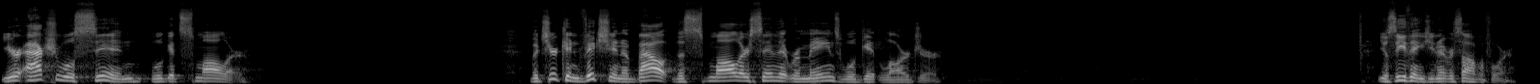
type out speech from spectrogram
your actual sin will get smaller. But your conviction about the smaller sin that remains will get larger. You'll see things you never saw before.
